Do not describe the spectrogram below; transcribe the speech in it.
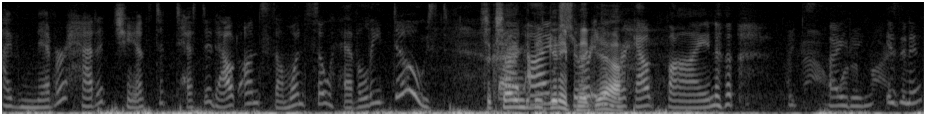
I've never had a chance to test it out on someone so heavily dosed. It's exciting but to be a I'm guinea sure pig, yeah. work out fine. Exciting, isn't it?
